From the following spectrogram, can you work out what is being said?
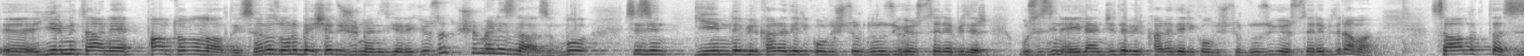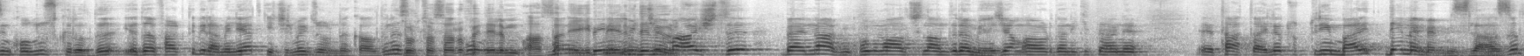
E, 20 tane pantolon aldıysanız onu 5'e düşürmeniz gerekiyorsa düşürmeniz lazım. Bu sizin giyimde bir kara delik oluşturduğunuzu gösterebilir. Bu sizin eğlencede bir kara delik oluşturduğunuzu gösterebilir ama sağlıkta sizin kolunuz kırıldı ya da farklı bir ameliyat geçirmek zorunda kaldınız. Dur tasarruf edelim, hastaneye bu gitmeyelim benim bütçemi demiyoruz. açtı. Ben ne yapayım kolumu alçılandıramayacağım. Oradan iki tane e, tahtayla tutturayım bari demememiz lazım.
